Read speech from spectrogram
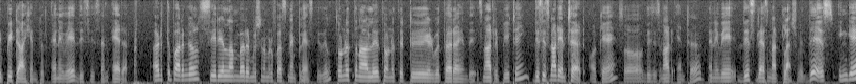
ரிப்பீட் ஆகின்றது. எனவே திஸ் இஸ் அன் ஏரர் அடுத்து பாருங்கள் serial number admission number first name place இதில் தொண்ணூத்தி நாலு தொண்ணூத்தெட்டு எழுபத்தாறு ஐந்து. It's not repeating this is not entered okay so this is not entered anyway this does not clash with this இங்கே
